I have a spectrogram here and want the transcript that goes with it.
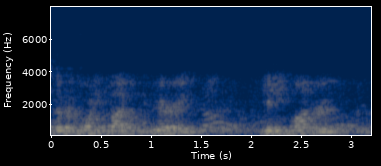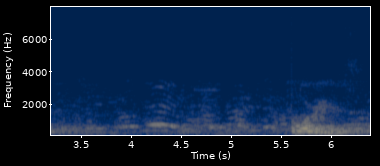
Number 25 for the Katie. The Warriors.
